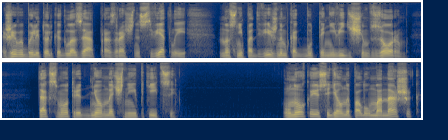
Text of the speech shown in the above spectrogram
Живы были только глаза, прозрачно светлые, но с неподвижным, как будто невидящим взором. Так смотрят днем ночные птицы. У ног ее сидел на полу монашек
